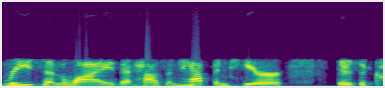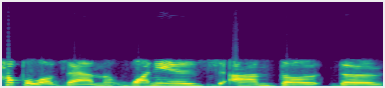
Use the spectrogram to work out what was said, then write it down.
reason why that hasn't happened here, there's a couple of them. One is um, the the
